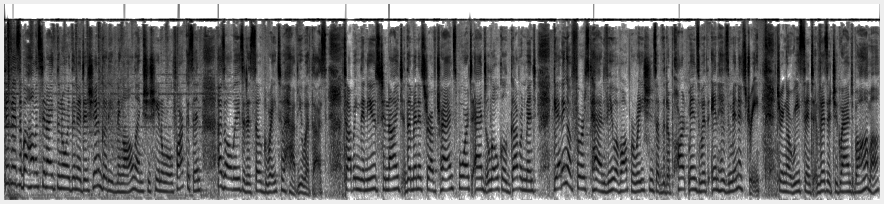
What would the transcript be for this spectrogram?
This is the Bahamas Tonight, the Northern Edition. Good evening, all. I'm Shashina Rule Farquharson. As always, it is so great to have you with us. Topping the news tonight, the Minister of Transport and Local Government getting a first-hand view of operations of the departments within his ministry. During a recent visit to Grand Bahama,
